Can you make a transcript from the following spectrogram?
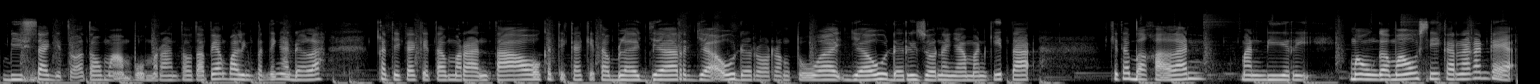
bisa gitu atau mampu merantau. Tapi yang paling penting adalah ketika kita merantau, ketika kita belajar jauh dari orang tua, jauh dari zona nyaman kita, kita bakalan mandiri. Mau nggak mau sih karena kan kayak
